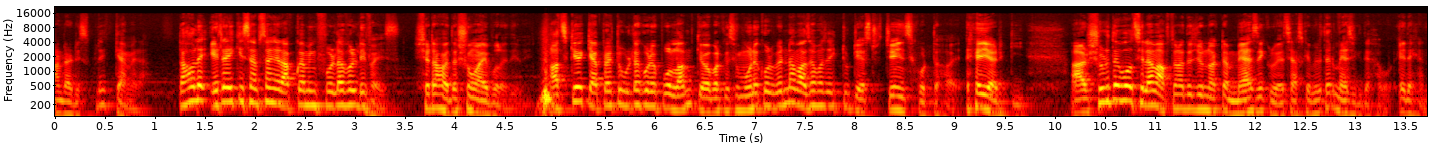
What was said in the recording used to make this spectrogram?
আন্ডার ডিসপ্লে ক্যামেরা তাহলে এটাই কি স্যামসাং এর আপকামিং ফোল্ডাবল ডিভাইস সেটা হয়তো সময় বলে দিবে। আজকে ক্যাপটা একটু উল্টা করে পড়লাম, কেউ আবার কিছু মনে করবেন না, মাঝে মাঝে একটু টেস্ট চেঞ্জ করতে হয়, এই আর কি। আর শুরুতে বলছিলাম আপনাদের জন্য একটা ম্যাজিক রয়েছে আজকে ভিতরে ম্যাজিক দেখাবো। এই দেখেন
